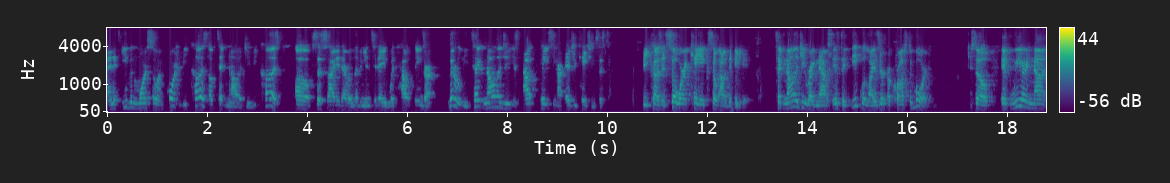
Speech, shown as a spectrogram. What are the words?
And it's even more so important because of technology, because of society that we're living in today, with how things are literally technology is outpacing our education system because it's so archaic, so outdated. Technology right now is the equalizer across the board. So if we are not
